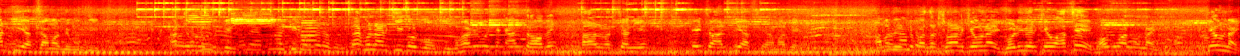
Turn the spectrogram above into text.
আর কি আছে আমাদের বুদ্ধি? আর কোনো বুদ্ধি এখন আর কি করব ঘরে বসে কানতে হবে তার বাচ্চা নিয়ে। এই তো আর কি আছে আমাদের। আমাদের তো কথা শোনার কেউ নাই গরিবের কেউ আছে ভগবানও নাই কেউ নাই।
